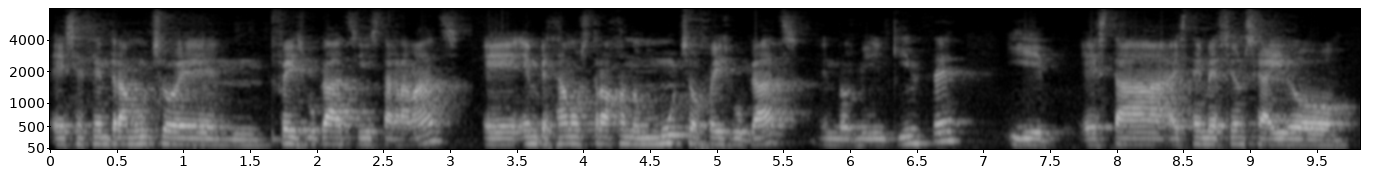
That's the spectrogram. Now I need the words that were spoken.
eh, se centra mucho en Facebook Ads e Instagram Ads. Eh, empezamos trabajando mucho Facebook Ads en 2015 y esta, esta inversión se ha ido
